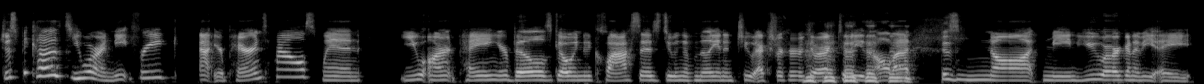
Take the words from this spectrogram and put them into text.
just because you are a neat freak at your parents' house when you aren't paying your bills, going to classes, doing a million and two extracurricular activities and all that does not mean you are going to be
